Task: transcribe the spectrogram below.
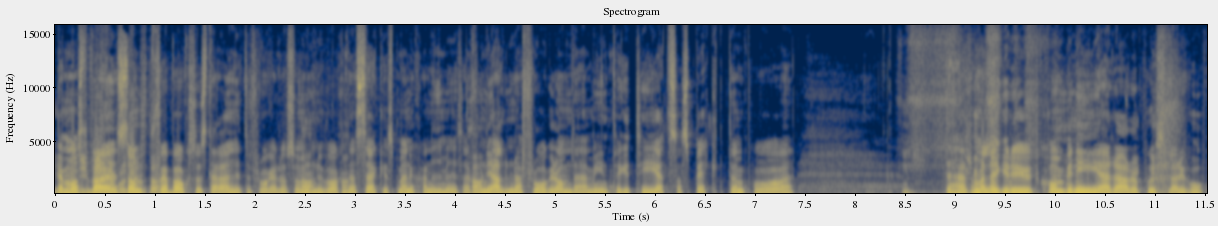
Jag måste bara, som, får jag bara också ställa en liten fråga då, som Ja, nu vaknar ja. säkerhetsmänniskan i mig. Så här, Ja. Får ni aldrig några frågor om det här med integritetsaspekten på det här som man lägger ut, kombinerar och pusslar ihop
